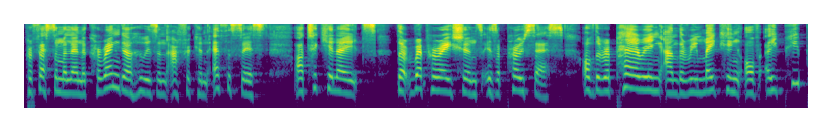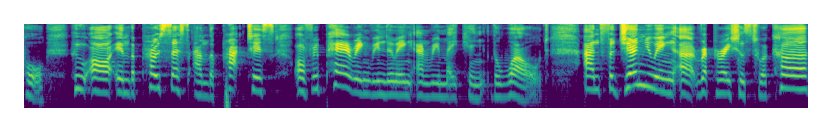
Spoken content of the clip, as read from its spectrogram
Professor Maulana Karenga, who is an African ethicist, articulates that reparations is a process of the repairing and the remaking of a people who are in the process and the practice of repairing, renewing, and remaking the world. And for genuine uh, reparations to occur,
